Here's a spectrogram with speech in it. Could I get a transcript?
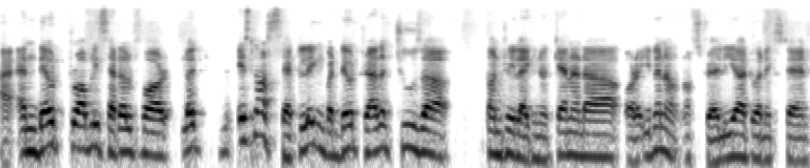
uh, and they would probably settle for like it's not settling, but they would rather choose a country like you know Canada or even Australia to an extent,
